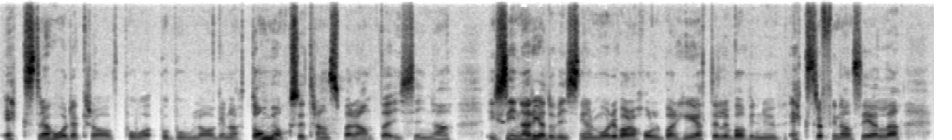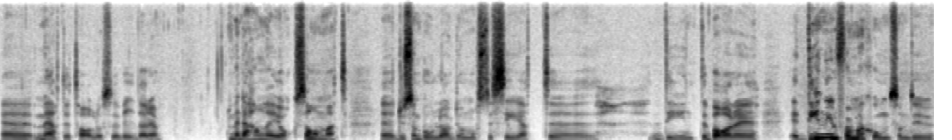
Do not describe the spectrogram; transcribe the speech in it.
extra hårda krav på, på bolagen att de också är transparenta i sina, i sina redovisningar. Må det vara hållbarhet eller vad vi nu, extrafinansiella eh, mätetal och så vidare. Men det handlar ju också om att eh, du som bolag då måste se att eh, det inte bara är, din information som du,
